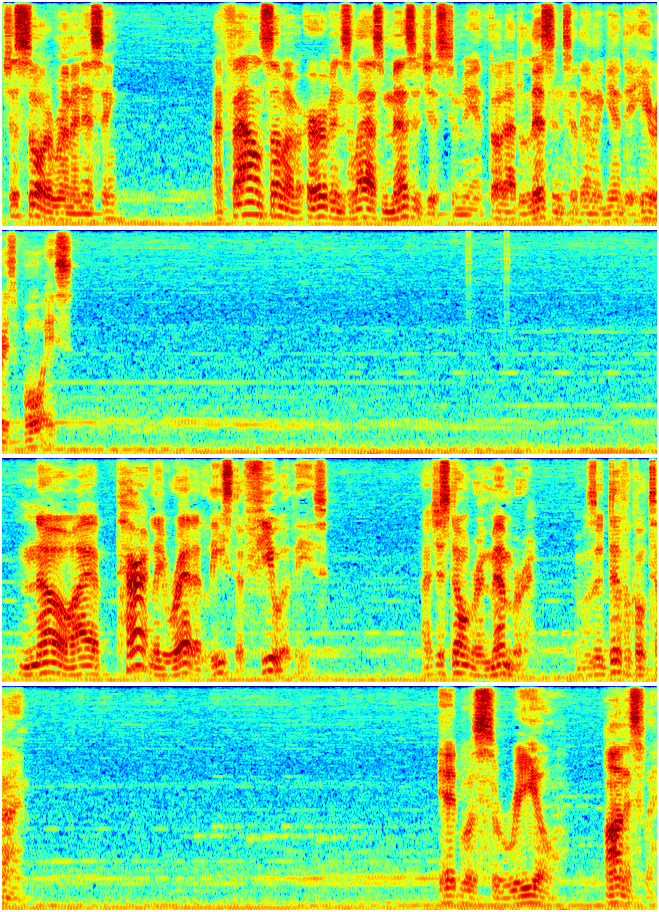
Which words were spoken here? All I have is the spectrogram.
Just sort of reminiscing. I found some of Irvin's last messages to me and thought I'd listen to them again to hear his voice. No, I apparently read at least a few of these. I just don't remember. It was a difficult time. It was surreal, honestly.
